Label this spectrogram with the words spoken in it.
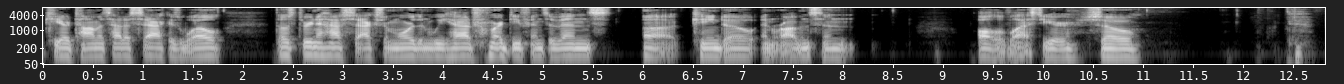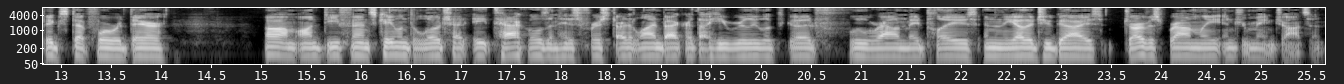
Keir Thomas had a sack as well those three and a half sacks are more than we had from our defensive ends, uh, Kaindoh and Robinson, all of last year. So big step forward there. Um, on defense, Kalen DeLoach had eight tackles in his first start at linebacker. Thought he really looked good, flew around, made plays. And then the other two guys, Jarvis Brownlee and Jermaine Johnson.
